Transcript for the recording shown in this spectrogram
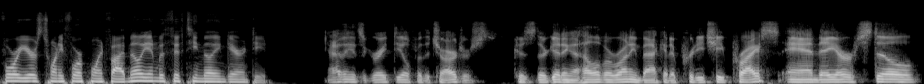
Four years, twenty-four point five million with fifteen million guaranteed. I think it's a great deal for the Chargers because they're getting a hell of a running back at a pretty cheap price, and they are still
